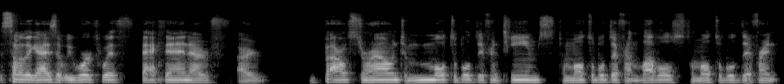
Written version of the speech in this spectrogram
Some of the guys that we worked with back then are are bounced around to multiple different teams, to multiple different levels, to multiple different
